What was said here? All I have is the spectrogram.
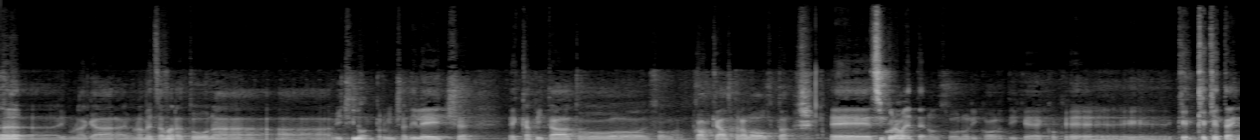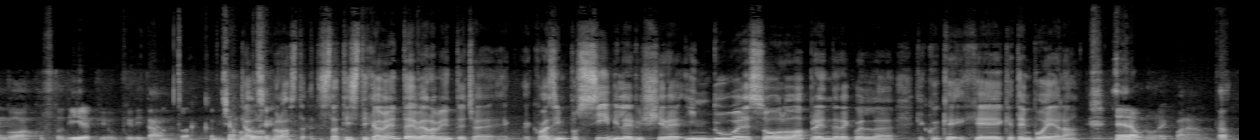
eh, in una gara, in una mezza maratona a, vicino in provincia di Lecce è capitato insomma qualche altra volta. E sicuramente non sono ricordi che, ecco, che, che, che tengo a custodire più, più di tanto ecco, diciamo Cavolo, però st- statisticamente è veramente cioè, è quasi impossibile riuscire in due solo a prendere quel che, tempo era? era un'ora e quaranta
